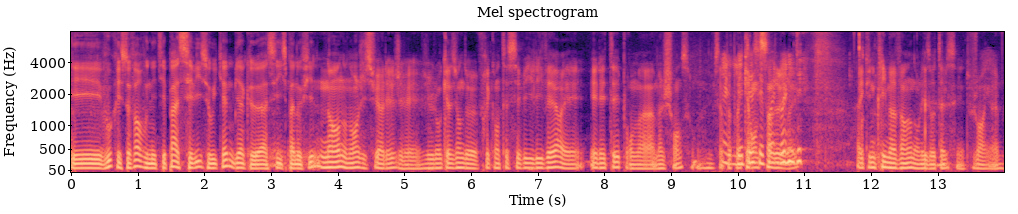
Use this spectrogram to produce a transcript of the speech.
Et vous, Christopher, vous n'étiez pas à Séville ce week-end, bien que assez hispanophile Non, non, non, j'y suis allé. J'ai eu l'occasion de fréquenter Séville l'hiver et, l'été pour ma malchance. C'est à peu près 45 degrés. Bonne idée. Avec une clim à 20 dans les hôtels, c'est toujours agréable.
